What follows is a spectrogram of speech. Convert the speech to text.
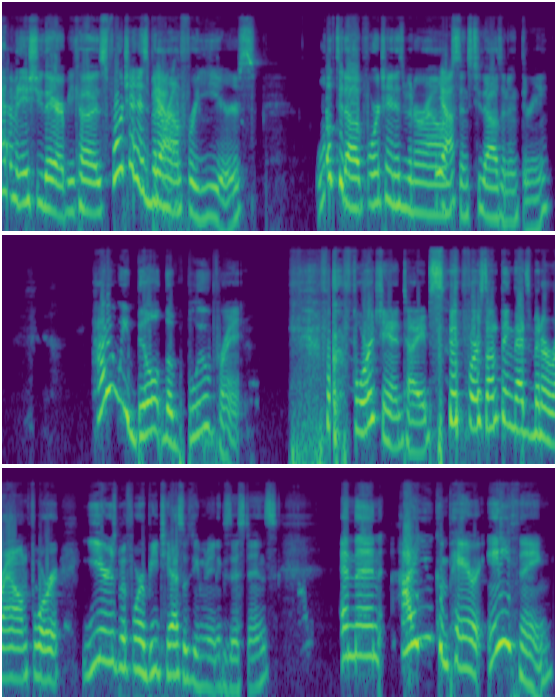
have an issue there because 4chan has been Yeah. around for years. Looked it up. 4chan has been around Yeah. since 2003. How do we build the blueprint for 4chan types for something that's been around for years before BTS was even in existence? And then how do you compare anything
